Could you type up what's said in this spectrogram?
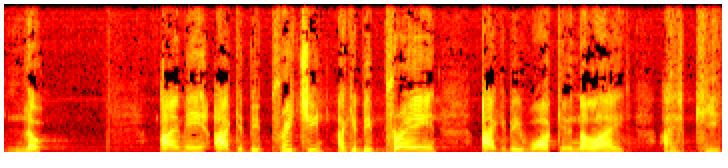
Nope. I mean, I could be preaching, I could be praying, I could be walking in the light. I keep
